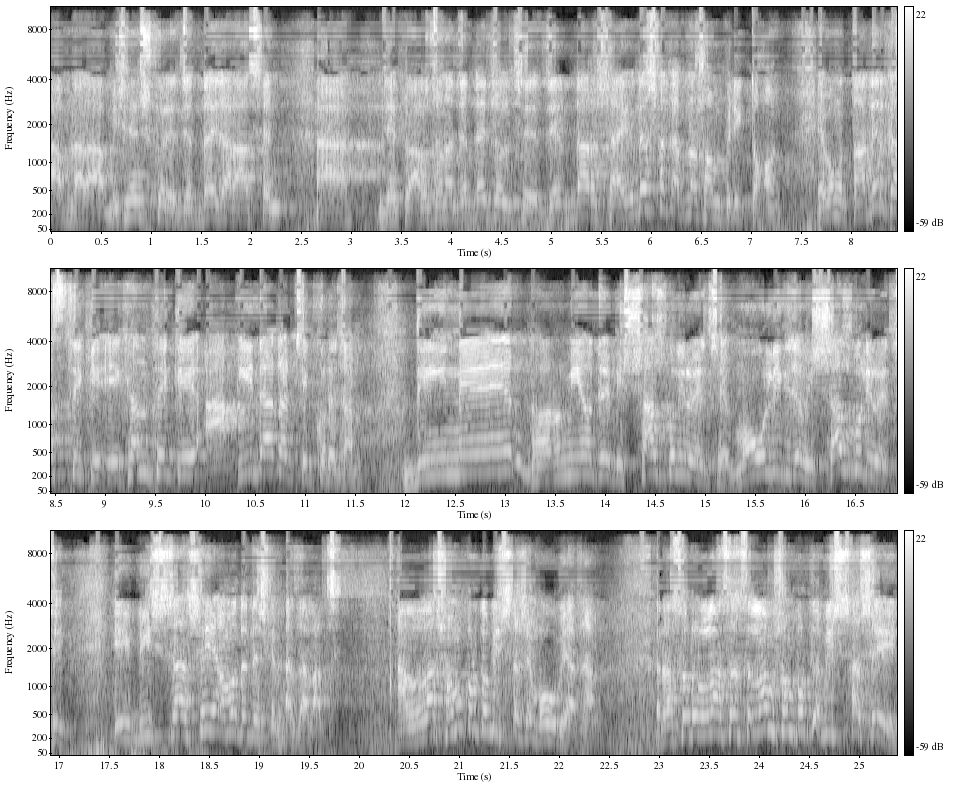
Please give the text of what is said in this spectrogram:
আপনারা বিশেষ করে জেদ্দায় যারা আছেন হ্যাঁ, যেহেতু আলোচনা জেদ্দায় চলছে জেদ্দার শাহেকদের সাথে আপনার সম্পৃক্ত হন এবং তাদের কাছ থেকে এখান থেকে আকিদাটা ঠিক করে যান। দিনের ধর্মীয় যে বিশ্বাসগুলি রয়েছে মৌলিক যে বিশ্বাসগুলি রয়েছে এই বিশ্বাসেই আমাদের দেশে ভেজাল আছে। আল্লাহ সম্পর্কে বিশ্বাসে বহু ভেজাল। রাসুল্লাহাম সম্পর্কে বিশ্বাসে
